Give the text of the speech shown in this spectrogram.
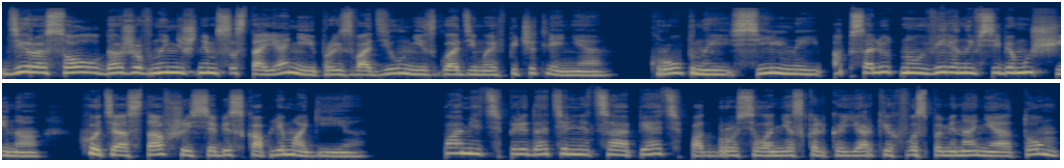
Дире Сол даже в нынешнем состоянии производил неизгладимое впечатление. Крупный, сильный, абсолютно уверенный в себе мужчина, хоть и оставшийся без капли магии. Память предательницы опять подбросила несколько ярких воспоминаний о том,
